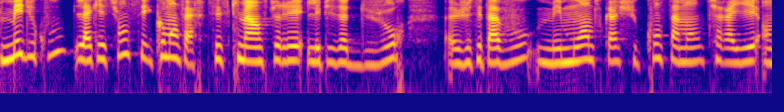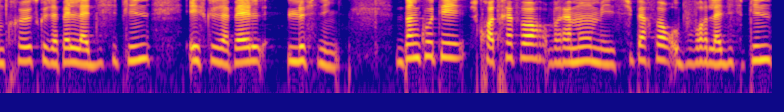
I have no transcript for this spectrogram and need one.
Mais du coup, la question, c'est comment faire? C'est ce qui m'a inspiré l'épisode du jour. Euh, je sais pas vous, mais moi en tout cas, je suis constamment tiraillée entre ce que j'appelle la discipline et ce que j'appelle le feeling. D'un côté, je crois très fort, vraiment, mais super fort au pouvoir de la discipline.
